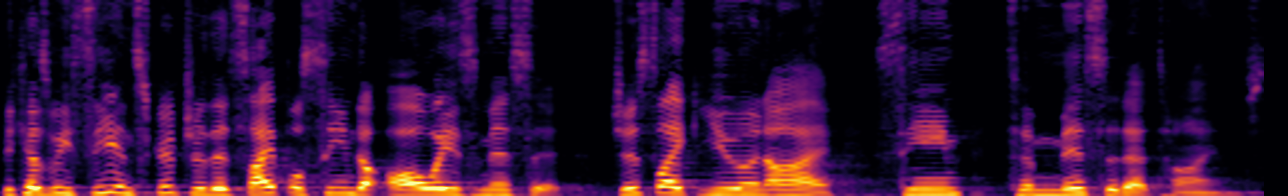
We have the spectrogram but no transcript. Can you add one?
Because we see in Scripture the disciples seem to always miss it, just like you and I seem to miss it at times.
